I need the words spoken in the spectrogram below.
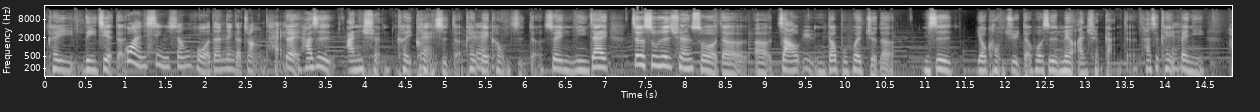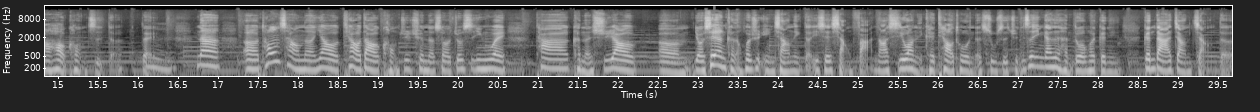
可以理解的，惯性生活的那个状态，，对，它是安全、可以控制的，可以被控制的，所以你在这个舒适圈所有的呃遭遇，你都不会觉得你是有恐惧的，或是没有安全感的，它是可以被你好好控制的。对，嗯那呃，通常呢，要跳到恐惧圈的时候，就是因为它可能需要。呃，有些人可能会去影响你的一些想法，然后希望你可以跳脱你的舒适圈，这应该是很多人会跟你跟大家这样讲的。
